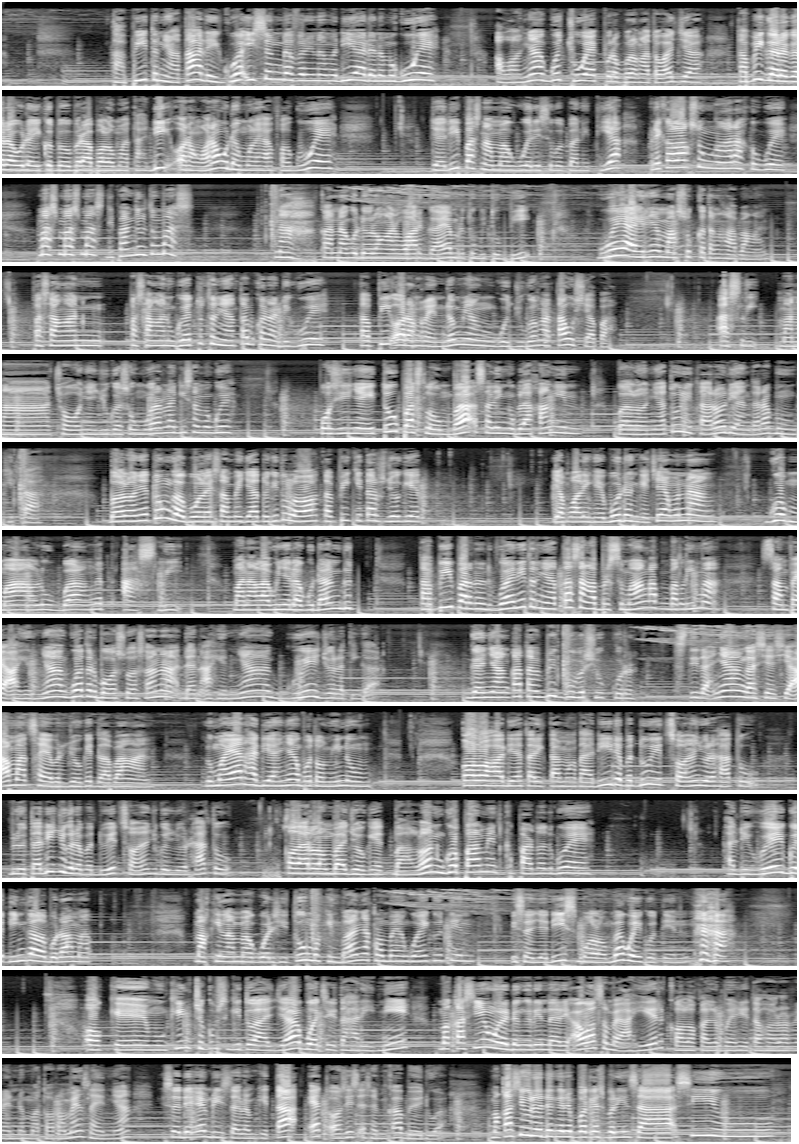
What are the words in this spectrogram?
Tapi ternyata adek gue iseng daftarin nama dia dan nama gue. Awalnya gue cuek pura-pura nggak tahu aja. Tapi gara-gara udah ikut beberapa lomba tadi, orang-orang udah mulai hafal gue. Jadi pas nama gue disebut panitia, mereka langsung ngarah ke gue. Mas, mas, mas, dipanggil tuh mas. Nah, karena gue dorongan warga yang bertubi-tubi, gue akhirnya masuk ke tengah lapangan. Pasangan pasangan gue tuh ternyata bukan adik gue, tapi orang random yang gue juga nggak tahu siapa. Asli, mana cowoknya juga seumuran lagi sama gue. Posisinya itu pas lomba saling ngebelakangin. Balonnya tuh ditaruh di antara punggung kita. Balonnya tuh nggak boleh sampai jatuh gitu loh, tapi kita harus joget. Yang paling heboh dan kece yang menang. Gue malu banget asli. Mana lagunya lagu dangdut. Tapi partner gue ini ternyata sangat bersemangat 45 Sampai akhirnya gue terbawa suasana dan akhirnya gue juara tiga. Gak nyangka tapi gue bersyukur. Setidaknya gak sia-sia amat saya berjoget di lapangan. Lumayan hadiahnya botol minum. Kalau hadiah tarik tambang tadi dapat duit soalnya juara satu. Blue tadi juga dapat duit soalnya juga juara satu. Kelar lomba joget balon gue pamit ke partner gue. Adik gue gue tinggal bodo amat Makin lama gue di situ makin banyak lomba yang gue ikutin Bisa jadi semua lomba gue ikutin Oke, mungkin cukup segitu aja buat cerita hari ini. Makasih yang udah dengerin dari awal sampai akhir. Kalau kalian punya cerita horor random atau romance lainnya, bisa DM di Instagram kita @osissmkb2. Makasih udah dengerin podcast Berinsa. See you.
